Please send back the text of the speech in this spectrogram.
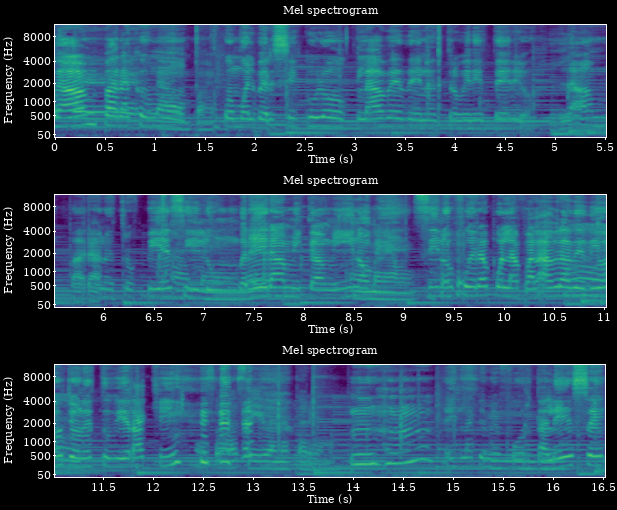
lámpara, como, como el versículo clave de nuestro ministerio. Lámpara a nuestros pies y lumbrera mi camino. Si no fuera por la palabra de Dios, yo no estuviera aquí. Eso así, no estaríamos. Es la que me fortalece,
